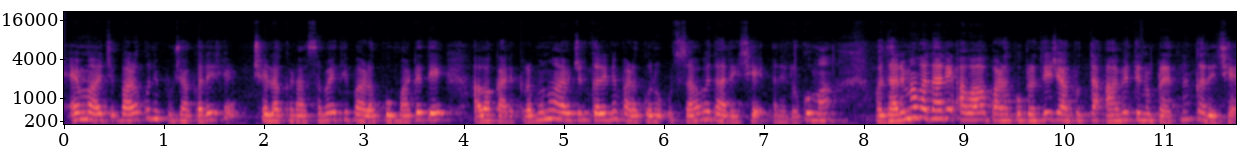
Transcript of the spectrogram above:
એમ જ બાળકોની પૂજા કરે છે. છેલ્લા ઘણા સમયથી બાળકો માટે તે આવા કાર્યક્રમોનું આયોજન કરીને બાળકોનો ઉત્સાહ વધારે છે અને લોકોમાં વધારેમાં વધારે આવા બાળકો પ્રત્યે જાગૃતતા આવે તેનો પ્રયત્ન કરે છે.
